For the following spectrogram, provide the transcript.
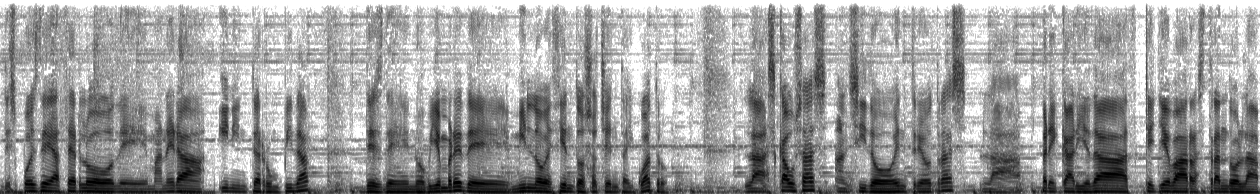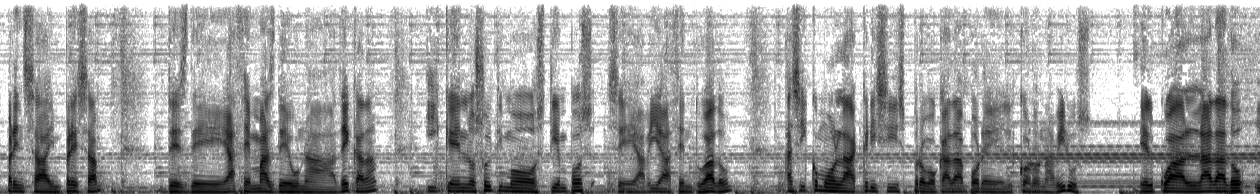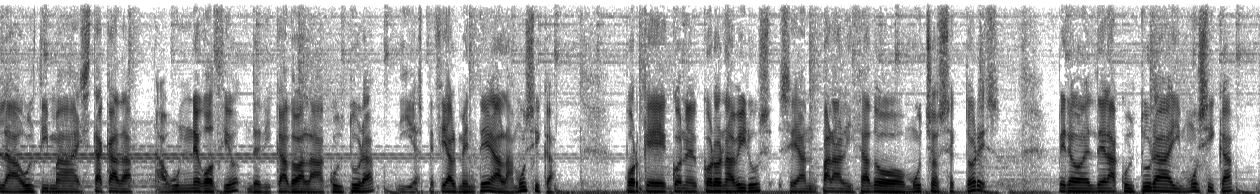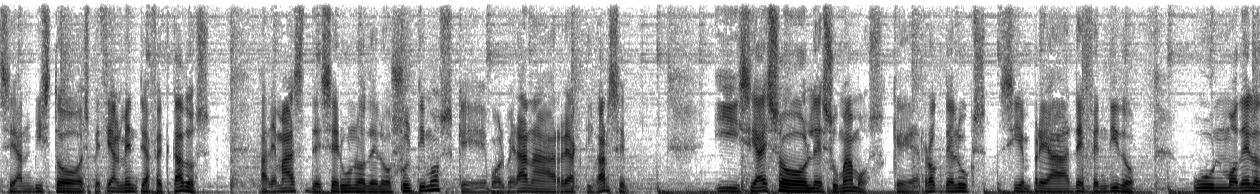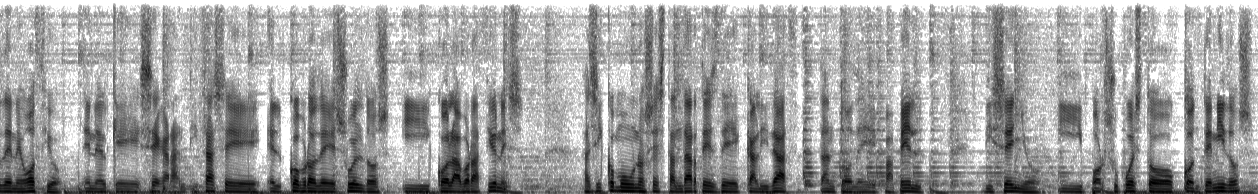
después de hacerlo de manera ininterrumpida desde noviembre de 1984. Las causas han sido, entre otras, la precariedad que lleva arrastrando la prensa impresa desde hace más de una década, y que en los últimos tiempos se había acentuado, así como la crisis provocada por el coronavirus, el cual ha dado la última estacada a un negocio dedicado a la cultura y especialmente a la música, porque con el coronavirus se han paralizado muchos sectores, pero el de la cultura y música se han visto especialmente afectados, además de ser uno de los últimos que volverán a reactivarse. Y si a eso le sumamos que Rock Deluxe siempre ha defendido un modelo de negocio en el que se garantizase el cobro de sueldos y colaboraciones, así como unos estandartes de calidad, tanto de papel, diseño y por supuesto contenidos,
